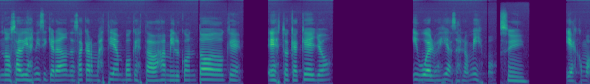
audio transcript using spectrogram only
no sabías ni siquiera dónde sacar más tiempo, que estabas a mil con todo, que esto, que aquello, y vuelves y haces lo mismo. Sí. Y es como,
